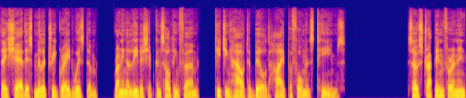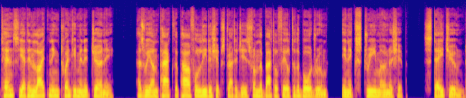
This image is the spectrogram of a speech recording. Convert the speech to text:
they share this military grade wisdom, running a leadership consulting firm, teaching how to build high performance teams. So strap in for an intense yet enlightening 20 minute journey as we unpack the powerful leadership strategies from the battlefield to the boardroom in extreme ownership. Stay tuned.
